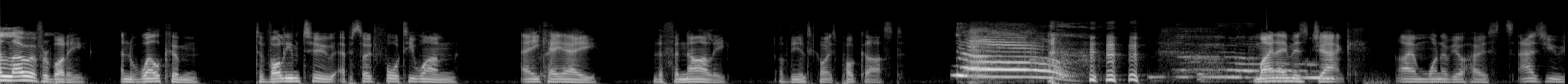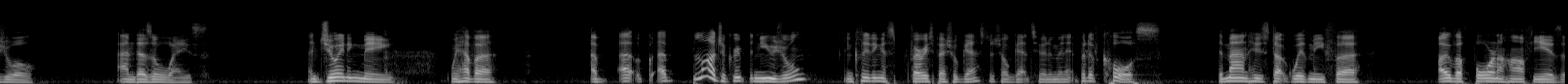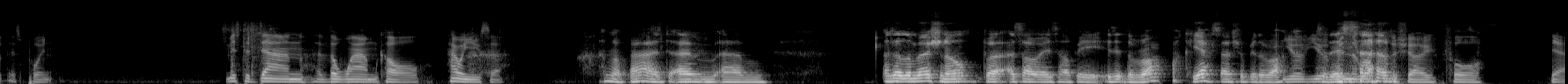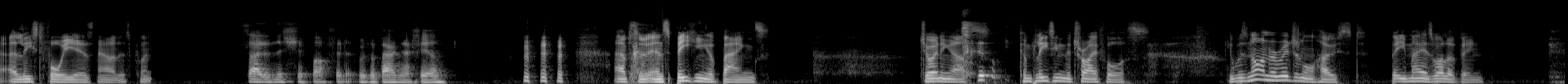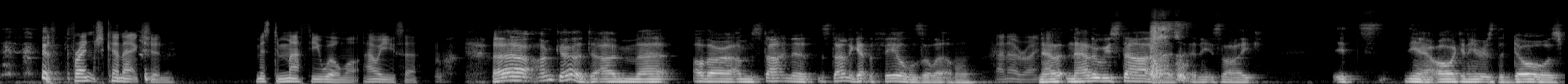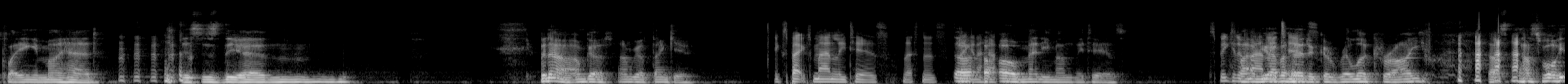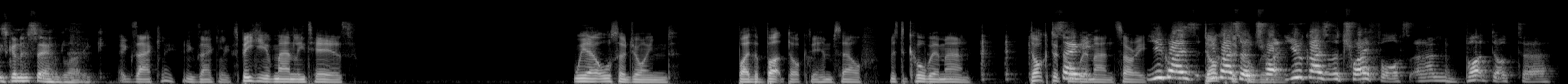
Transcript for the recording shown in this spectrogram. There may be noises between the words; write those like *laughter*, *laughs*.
Hello, everybody, and welcome to Volume 2, Episode 41, aka the finale of the Intercomics podcast. No! *laughs* My name is Jack. I am one of your hosts, as usual, and as always. And joining me, we have a a, a, a larger group than usual, including a very special guest, which I'll get to in a minute. But of course, the man who stuck with me for over four and a half years at this point, Mr. Dan the Wham Cole. How are you, sir? I'm not bad. I'm um, a little emotional, but as always, I'll be. Is it The Rock? Yes, I should be The Rock. You have you have been the rock of um, the show for yeah at least four years now at this point. Signing this ship off with a bang, I feel. *laughs* Absolutely. And speaking of bangs, joining us, *laughs* completing the Triforce. He was not an original host, but he may as well have been. The *laughs* French Connection, Mr. Matthew Wilmot. How are you, sir? Uh, I'm good. I'm uh, although I'm starting to starting to get the feels a little I know, right? now. that Now that we started, and it's like it's yeah. All I can hear is the Doors playing in my head. *laughs* this is the end. But no, I'm good. I'm good. Thank you. Expect manly tears, listeners. They're Uh, going to happen. oh, many manly tears. Speaking of Like, have you manly ever heard a gorilla cry? *laughs* That's that's what he's going to sound like. exactly, exactly. Speaking of manly tears, we are also joined by the butt doctor himself, Mr. Kulbir Man, Doctor So, Kulbir Man. Sorry. You guys, you Dr. guys are Corbin. tri- you guys are the Triforce, and I'm the butt doctor.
